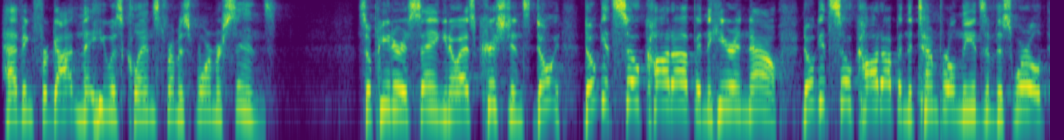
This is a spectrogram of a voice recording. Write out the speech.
having forgotten that he was cleansed from his former sins. So Peter is saying, you know, as Christians, don't, don't get so caught up in the here and now. Don't get so caught up in the temporal needs of this world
